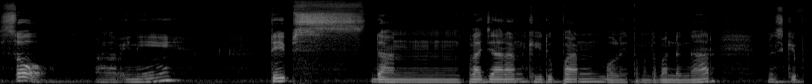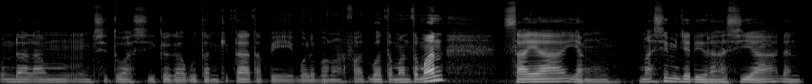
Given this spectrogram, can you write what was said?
So, malam ini tips dan pelajaran kehidupan boleh teman-teman dengar meskipun dalam situasi kegabutan kita tapi boleh bermanfaat buat teman-teman. Saya yang masih menjadi rahasia dan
